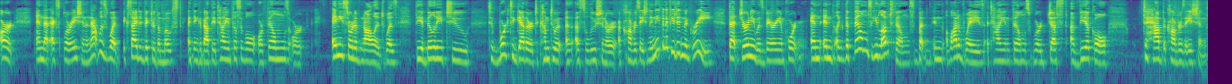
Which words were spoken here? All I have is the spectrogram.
art and that exploration. And that was what excited Victor the most, I think, about the Italian festival or films or any sort of knowledge was the ability to to work together to come to a, a, solution or a conversation. And even if you didn't agree, that journey was very important. And and like the films, he loved films, but in a lot of ways, Italian films were just a vehicle to have the conversation,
